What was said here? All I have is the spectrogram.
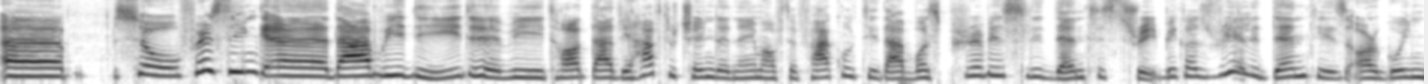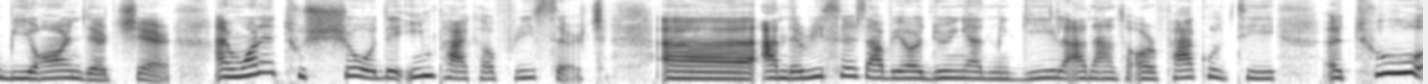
uh, so first thing uh, that we did, uh, we thought that we have to change the name of the faculty that was previously dentistry because really dentists are going beyond their chair and wanted to show the impact of research uh, and the research that we are doing at McGill and at our faculty uh, to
